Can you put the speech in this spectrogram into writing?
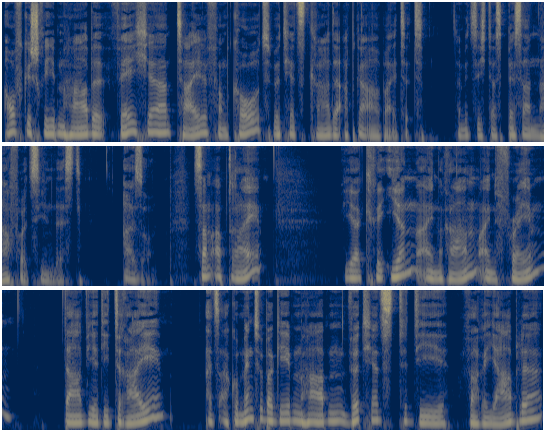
aufgeschrieben habe, welcher Teil vom Code wird jetzt gerade abgearbeitet, damit sich das besser nachvollziehen lässt. Also, SumUp 3. Wir kreieren einen Rahmen, ein Frame. Da wir die 3 als Argument übergeben haben, wird jetzt die Variable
